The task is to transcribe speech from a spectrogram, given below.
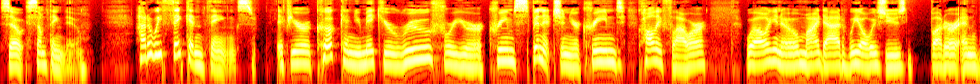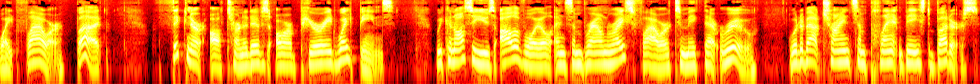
So, something new. How do we thicken things? If you're a cook and you make your roux for your creamed spinach and your creamed cauliflower, well, you know, my dad, we always used butter and white flour. But thickener alternatives are pureed white beans. We can also use olive oil and some brown rice flour to make that roux. What about trying some plant based butters?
